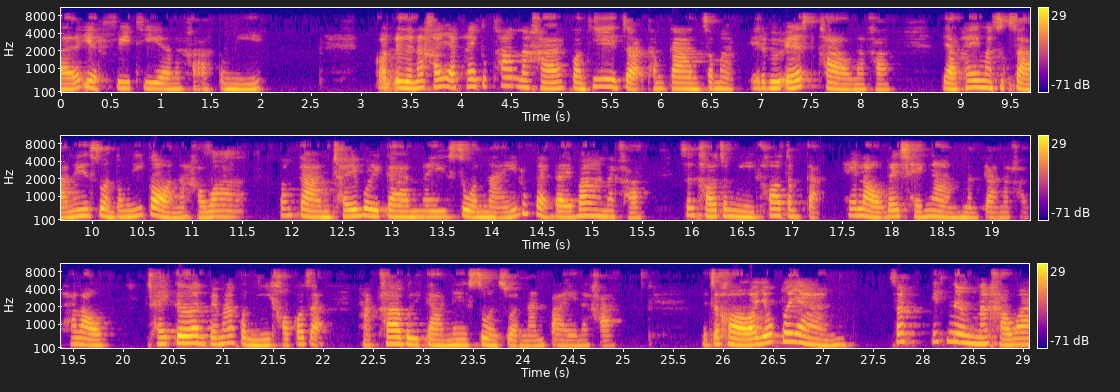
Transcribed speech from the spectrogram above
รายละเอียดฟรีเทียนะคะ ตรงนี้ ก่อนอื่นนะคะ อยากให้ทุกท่านนะคะ ก่อนที่จะทำการสมัคร AWS Cloud นะคะ อยากให้มาศึกษาในส่วนตรงนี้ก่อนนะคะว่า ต้องการใช้บริการในส่วนไหนรูปแบบใดบ้างนะคะ ซึ่งเขาจะมีข้อจำกัดให้เราได้ใช้งานเหมือนกันนะคะ ถ้าเราใช้เกินไปมากกว่านี้เขาก็จะหักค่าบริการในส่วนส่วนนั้นไปนะคะ เดี๋ยวจะขอยกตัวอย่างสักนิดนึงนะคะว่า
